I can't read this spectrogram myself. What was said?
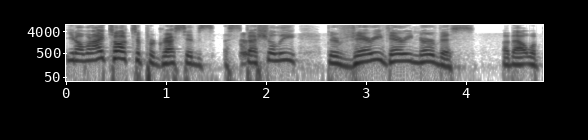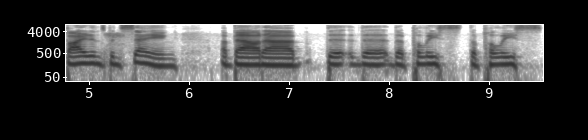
you know, when I talk to progressives, especially, they're very very nervous about what Biden's been saying about uh, the the the police the police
